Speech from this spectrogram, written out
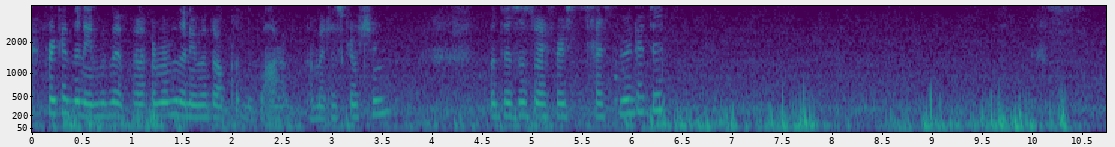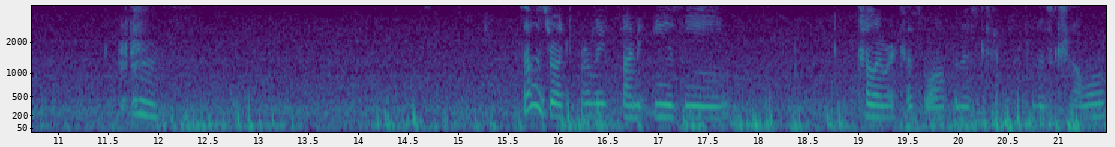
I forget the name of it, but if I remember the name of it, I'll put in the bottom of my description. But this was my first test in it I did. that was really really fun, easy color work as well for this for this cowl.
